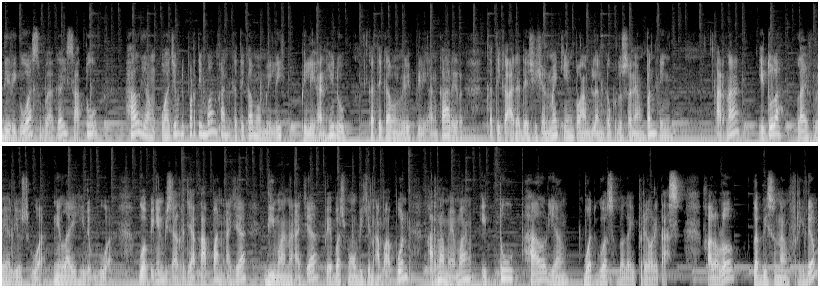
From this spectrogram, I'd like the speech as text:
diri gue sebagai satu hal yang wajib dipertimbangkan ketika memilih pilihan hidup, ketika memilih pilihan karir, ketika ada decision making, pengambilan keputusan yang penting. Karena itulah life values gue, nilai hidup gue. Gue pingin bisa kerja kapan aja, di mana aja, bebas mau bikin apa pun, karena memang itu hal yang buat gue sebagai prioritas. Kalau lo lebih senang freedom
